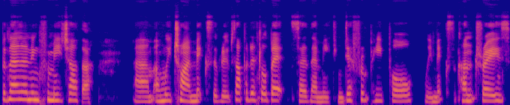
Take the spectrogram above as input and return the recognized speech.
but they're learning from each other. Um, and we try and mix the groups up a little bit so they're meeting different people. We mix the countries,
